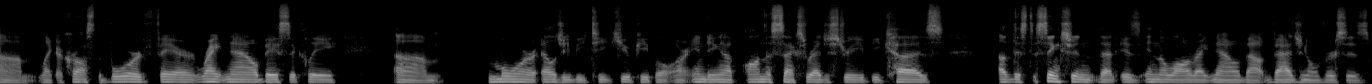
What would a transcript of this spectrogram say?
um, like across the board fair. Right now, basically, um, more LGBTQ people are ending up on the sex registry because of this distinction that is in the law right now about vaginal versus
